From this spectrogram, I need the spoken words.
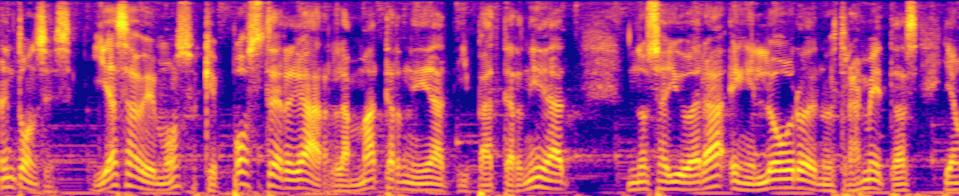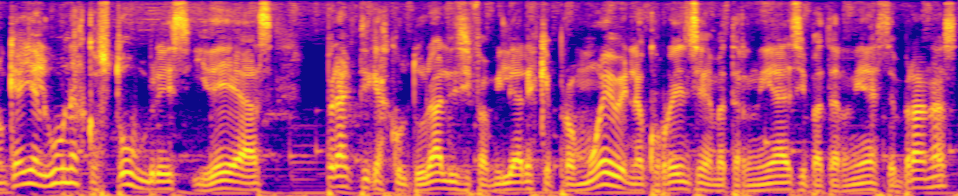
Entonces, ya sabemos que postergar la maternidad y paternidad nos ayudará en el logro de nuestras metas y aunque hay algunas costumbres, ideas, prácticas culturales y familiares que promueven la ocurrencia de maternidades y paternidades tempranas,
